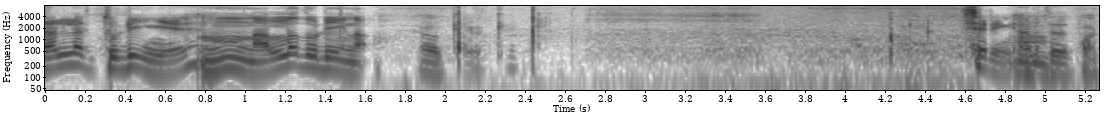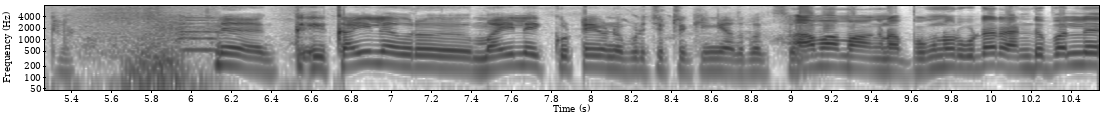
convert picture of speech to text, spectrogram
நல்ல துடிங்க. ம் நல்ல துடிங்கண்ணா. ஓகே ஓகே. சரிங்க அடுத்தது பார்க்கலாம். கையில் ஒரு மயிலை குட்டை ஒன்று பிடிச்சிட்டு இருக்கீங்க அதை பற்றி ஆமாம் ஆமாங்கண்ணா. புங்கனூர் கூட ரெண்டு பல்லு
